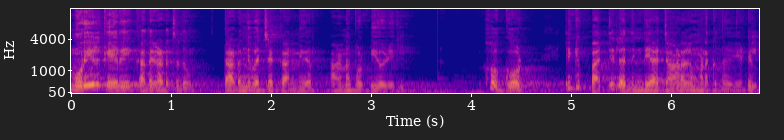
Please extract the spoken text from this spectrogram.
മുറിയിൽ കയറി കഥ കടച്ചതും തടഞ്ഞു വെച്ച കണ്ണീർ അണ പൊട്ടിയൊഴുകി ഹോ ഗോഡ് എനിക്ക് പറ്റില്ല നിന്റെ ആ ചാണകം മണക്കുന്ന വീട്ടിൽ.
